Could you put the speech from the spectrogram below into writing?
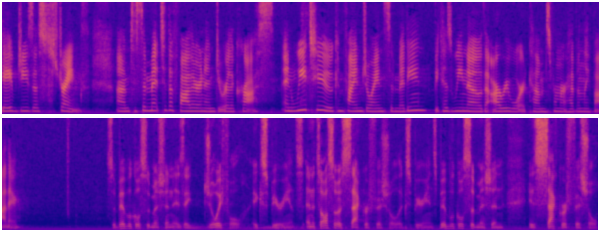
gave Jesus strength um, to submit to the Father and endure the cross. And we too can find joy in submitting because we know that our reward comes from our Heavenly Father. So, biblical submission is a joyful experience, and it's also a sacrificial experience. Biblical submission is sacrificial.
